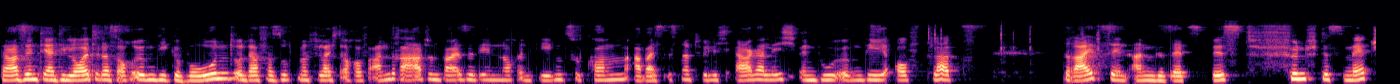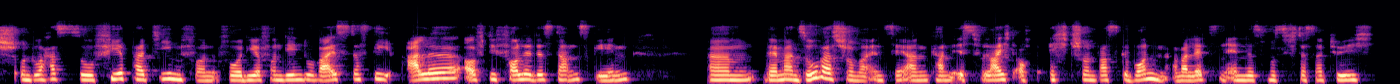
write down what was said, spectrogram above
da sind ja die Leute das auch irgendwie gewohnt und da versucht man vielleicht auch auf andere Art und Weise denen noch entgegenzukommen. Aber es ist natürlich ärgerlich, wenn du irgendwie auf Platz 13 angesetzt bist, fünftes Match und du hast so vier Partien von, vor dir, von denen du weißt, dass die alle auf die volle Distanz gehen. Ähm, wenn man sowas schon mal entzerren kann, ist vielleicht auch echt schon was gewonnen. Aber letzten Endes muss ich das natürlich,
